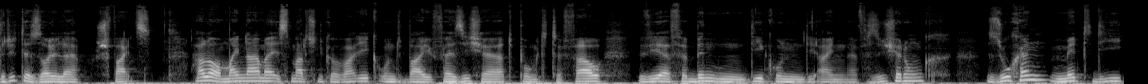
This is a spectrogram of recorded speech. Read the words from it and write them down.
Dritte Säule Schweiz. Hallo, mein Name ist Marcin Kowalik und bei versichert.tv wir verbinden die Kunden, die eine Versicherung suchen, mit die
